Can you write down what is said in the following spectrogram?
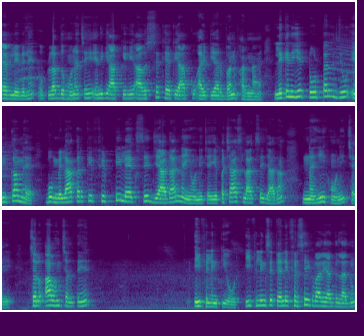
अवेलेबल हैं, उपलब्ध होना चाहिए, यानी कि आपके लिए आवश्यक है कि आपको आई टी आर वन भरना है। लेकिन ये टोटल जो इनकम है वो मिला करके फिफ्टी लैख से ज़्यादा नहीं होनी चाहिए, पचास लाख से ज़्यादा नहीं होनी चाहिए। चलो, अब हम चलते हैं ई फिलिंग की ओर। ई फिलिंग से पहले फिर से एक बार याद दिला दूँ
